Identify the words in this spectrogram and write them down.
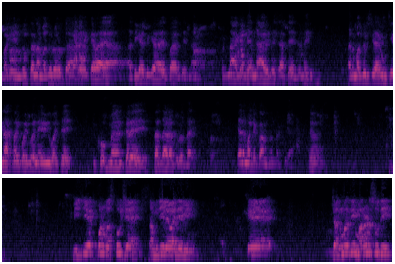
બાકી હિન્દુસ્તાનના મજૂરો તો આપણે કેવાય અધિકારી કેવાય ભારત દેશના. પણ ના કે એમને આવી દેશ આપશે એટલે નહીં. અને મજૂર સિવાય ઊંચી નાતમાં કોઈ કોઈને એવી હોય છે કે ખૂબ મહેનત કરે તાર દાડા પૂરો થાય. એના માટે કામ નથી આ. બીજી એક પણ વસ્તુ છે સમજી લેવા જેવી કે જન્મથી મરણ સુધી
